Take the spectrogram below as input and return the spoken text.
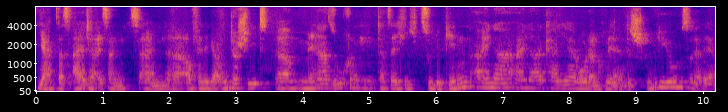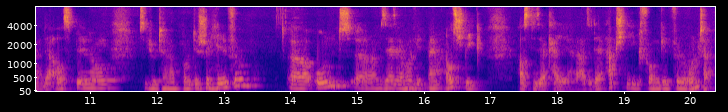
Ja, das Alter ist ein, ist ein äh, auffälliger Unterschied. Ähm, Männer suchen tatsächlich zu Beginn einer, einer Karriere oder noch während des Studiums oder während der Ausbildung psychotherapeutische Hilfe äh, und äh, sehr, sehr häufig beim Ausstieg aus dieser Karriere. Also der Abstieg vom Gipfel runter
